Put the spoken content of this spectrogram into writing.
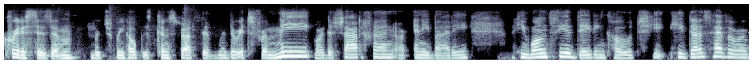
criticism, which we hope is constructive, whether it's from me or the shadchan or anybody. He won't see a dating coach. He he does have a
